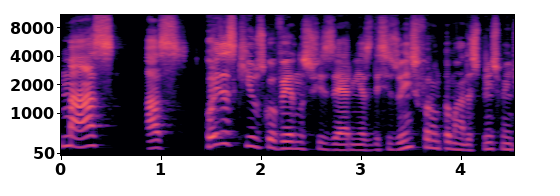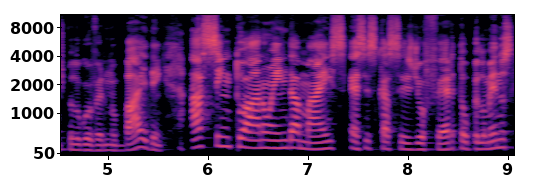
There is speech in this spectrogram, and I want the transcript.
mas as coisas que os governos fizeram e as decisões que foram tomadas, principalmente pelo governo Biden, acentuaram ainda mais essa escassez de oferta, ou pelo menos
